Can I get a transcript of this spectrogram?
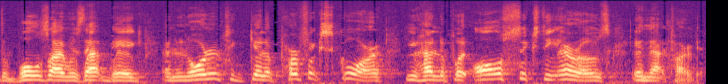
the bullseye was that big, and in order to get a perfect score, you had to put all 60 arrows in that target.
